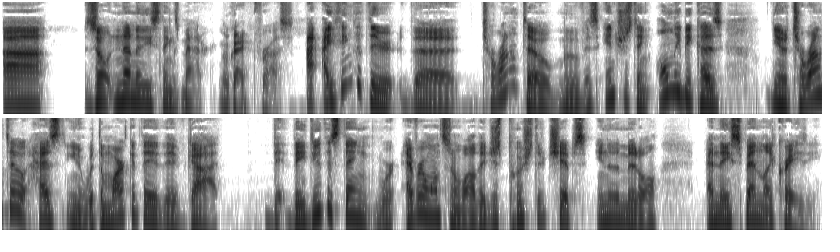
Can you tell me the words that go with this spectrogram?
Uh, so none of these things matter Okay. for us. I, I think that the the Toronto move is interesting only because you know Toronto has you know with the market they they've got they, they do this thing where every once in a while they just push their chips into the middle and they spend like crazy.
